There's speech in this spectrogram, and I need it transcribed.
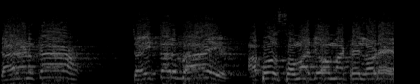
કારણ કે ચૈતરભાઈ આપો સમાજો માટે લડે.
